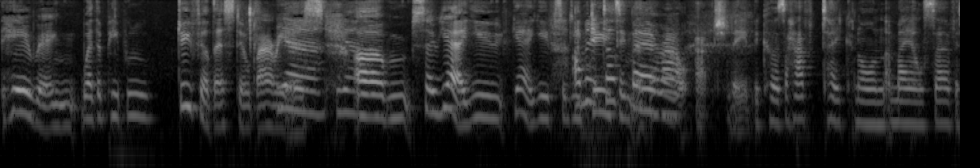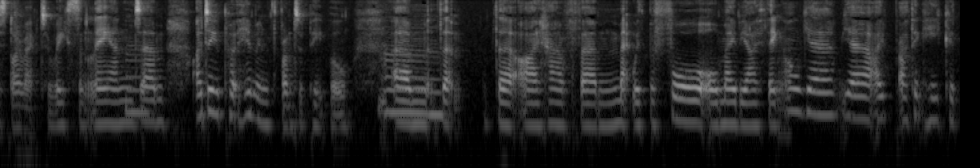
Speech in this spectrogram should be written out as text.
hearing whether people do feel there's still barriers. Yeah, yeah. Um. So yeah, you yeah you've said you I mean, do it does think bear that there are- out actually because I have taken on a male service director recently, and Mm. um, I do put him in front of people um, that that I have um, met with before, or maybe I think, oh yeah, yeah, I, I think he could,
